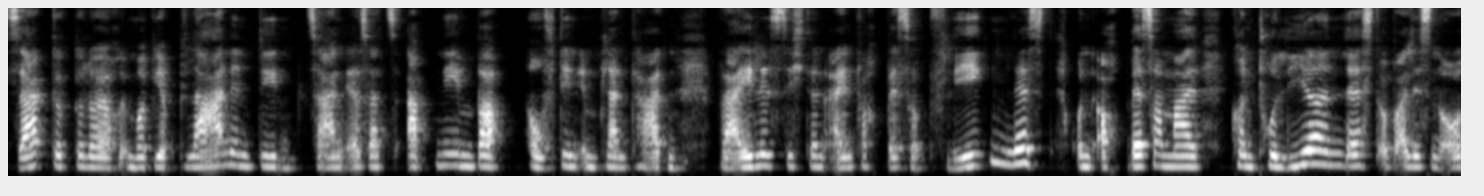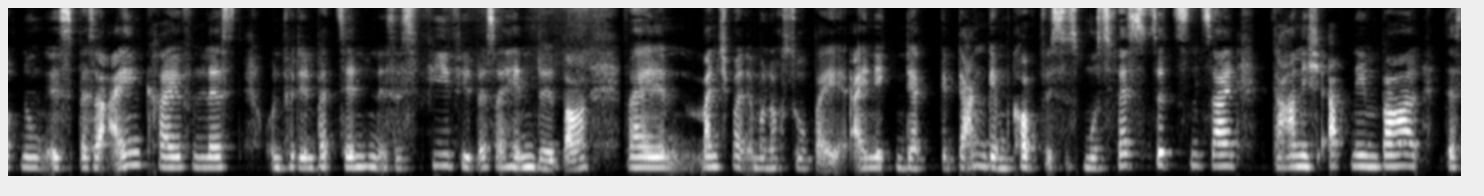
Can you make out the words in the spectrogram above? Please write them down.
sagt Dr. Loy auch immer, wir planen den Zahnersatz abnehmbar auf den Implantaten, weil es sich dann einfach besser pflegen lässt und auch besser mal kontrollieren lässt, ob alles in Ordnung ist, besser eingreifen lässt. Und für den Patienten ist es viel, viel besser händelbar, weil manchmal immer noch so bei einigen der Gedanke im Kopf ist, es muss festsitzend sein, gar nicht abnehmbar. Das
